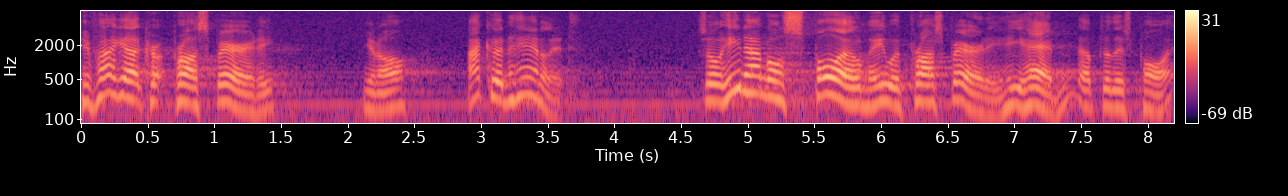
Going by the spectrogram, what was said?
if I got prosperity, you know, I couldn't handle it. So He's not going to spoil me with prosperity. He hadn't up to this point.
